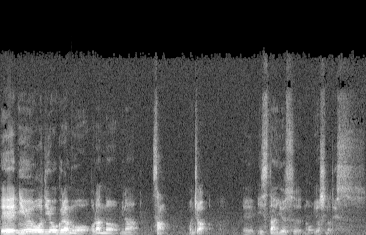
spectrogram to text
えーニューオーディオグラムをご覧の皆さんこんにちは、えーイースタンユースの吉野です。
